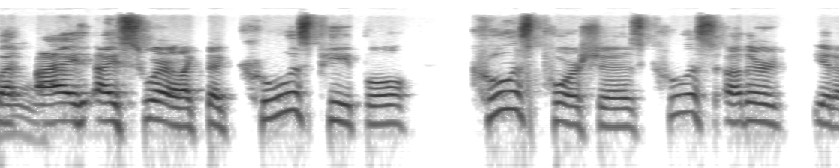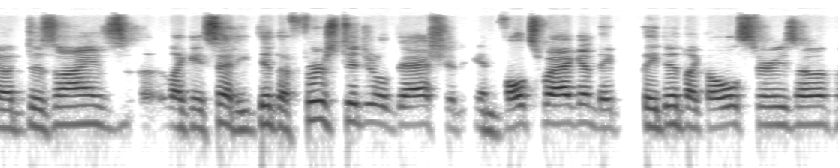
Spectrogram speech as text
But Ooh. I I swear, like the coolest people, coolest Porsches, coolest other you know designs. Like I said, he did the first digital dash in, in Volkswagen. They they did like a whole series of them,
